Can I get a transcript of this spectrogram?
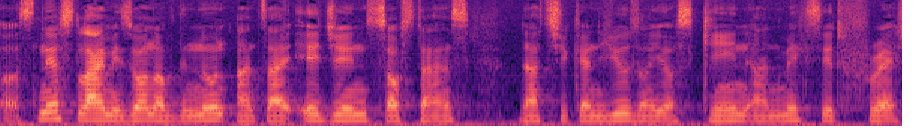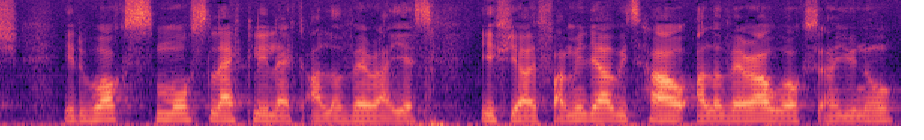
uh, snail slime is one of the known anti-aging substance that you can use on your skin and makes it fresh. It works most likely like aloe vera, yes. If you are familiar with how aloe vera works and you know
